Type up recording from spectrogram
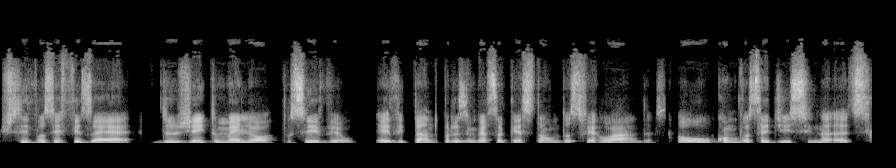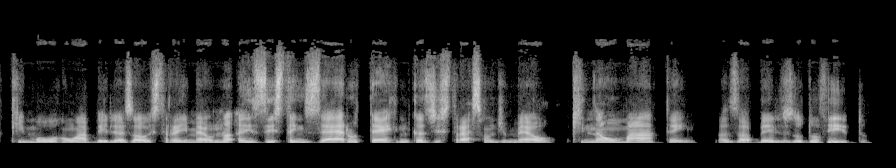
se você fizer do jeito melhor possível, evitando, por exemplo, essa questão das ferroadas. Ou, como você disse, né, que morram abelhas ao extrair mel. Não, existem zero técnicas de extração de mel que não matem as abelhas, eu duvido.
